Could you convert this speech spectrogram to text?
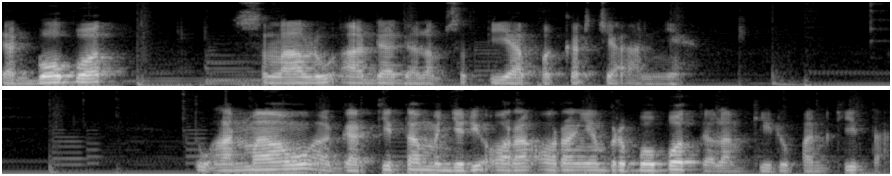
Dan bobot selalu ada dalam setiap pekerjaannya. Tuhan mau agar kita menjadi orang-orang yang berbobot dalam kehidupan kita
